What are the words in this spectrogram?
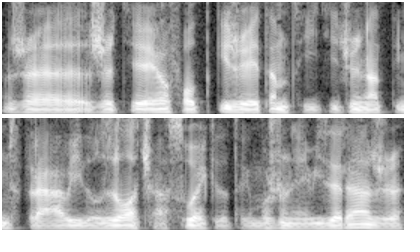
že, že tie jeho fotky, že je tam cítiť, že nad tým strávi dosť veľa času, aj keď to tak možno nevyzerá, že,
